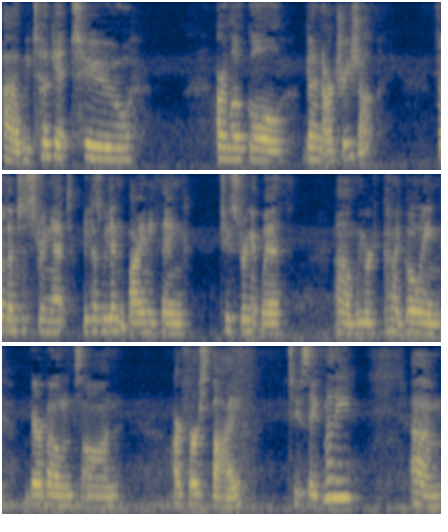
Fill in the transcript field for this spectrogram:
Uh, we took it to our local gun and archery shop for them to string it because we didn't buy anything to string it with. Um, we were kind of going bare bones on our first buy to save money. Um,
